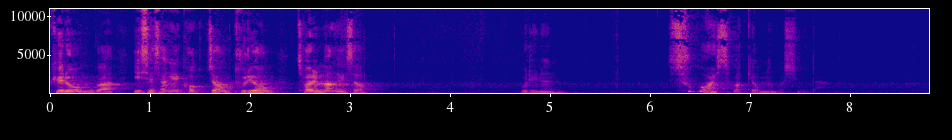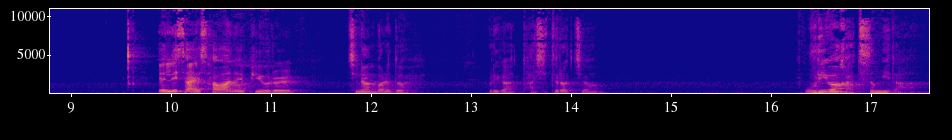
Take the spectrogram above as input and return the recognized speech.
괴로움과 이 세상의 걱정, 두려움, 절망에서 우리는 수고할 수밖에 없는 것입니다. 엘리사의 사환의 비유를 지난번에도 우리가 다시 들었죠. 우리와 같습니다.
